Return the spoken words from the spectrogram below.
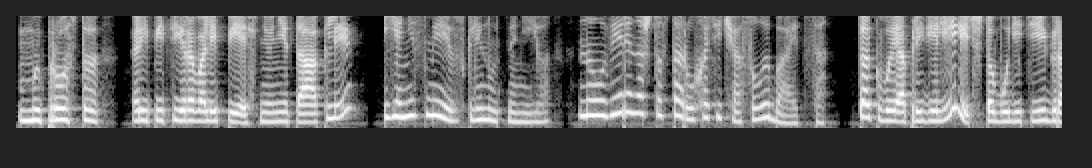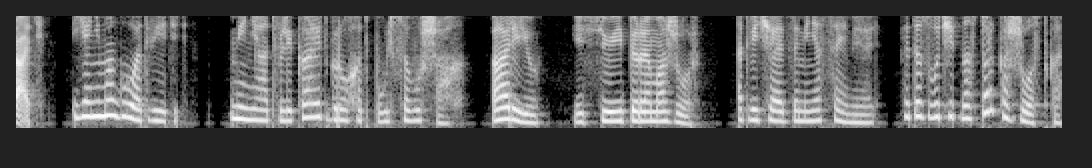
«Мы просто...» «Репетировали песню, не так ли?» Я не смею взглянуть на нее, но уверена, что старуха сейчас улыбается. «Так вы определились, что будете играть?» Я не могу ответить. Меня отвлекает грохот пульса в ушах. «Арию из сюиты ре-мажор», — отвечает за меня Сэмюэль. Это звучит настолько жестко,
